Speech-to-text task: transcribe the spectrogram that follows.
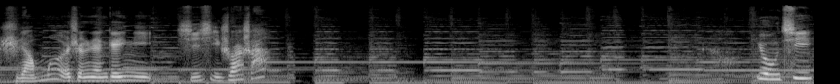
是让陌生人给你洗洗刷刷，勇气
